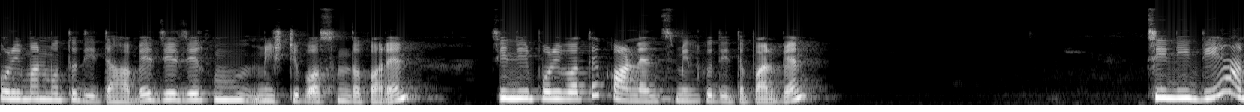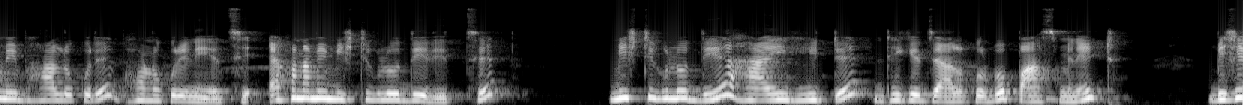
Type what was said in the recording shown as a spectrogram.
পরিমাণ মতো দিতে হবে। যে যেরকম মিষ্টি পছন্দ করেন। চিনির পরিবর্তে কন্ডেন্স মিল্কও দিতে পারবেন। চিনি দিয়ে আমি ভালো করে ঘন করে নিয়েছি। এখন আমি মিষ্টিগুলো দিয়ে দিচ্ছি। মিষ্টিগুলো দিয়ে হাই হিটে ঢেকে জাল করব পাঁচ মিনিট। বেশি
